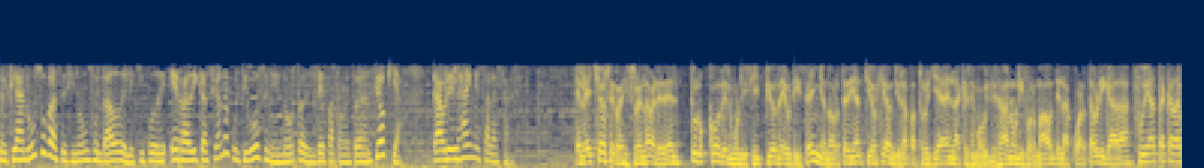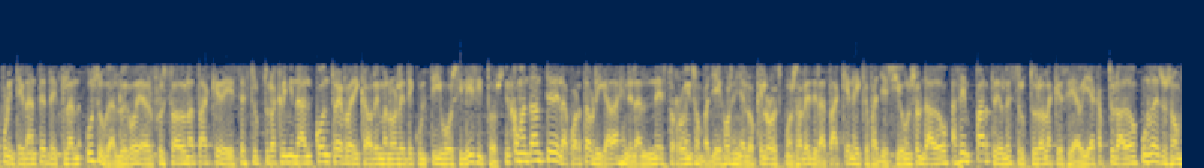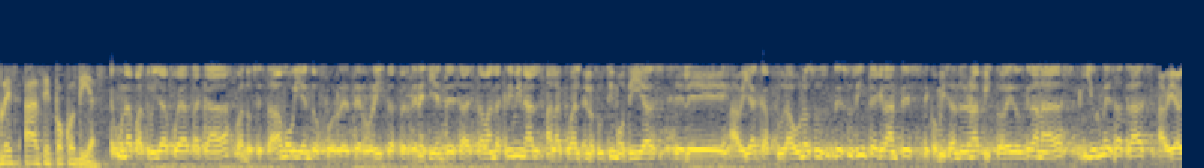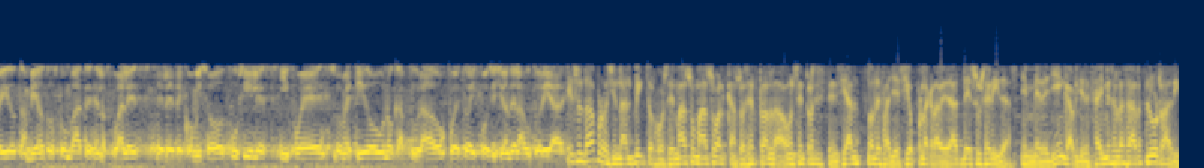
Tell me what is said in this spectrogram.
El clan Úsuga asesinó a un soldado del equipo de erradicación de cultivos en el norte del departamento de Antioquia, Gabriel Jaime Salazar. El hecho se registró en la vereda del Turco del municipio de Briseño, norte de Antioquia, donde una patrulla en la que se movilizaban uniformados de la Cuarta Brigada fue atacada por integrantes del clan Usuga, luego de haber frustrado un ataque de esta estructura criminal contra erradicadores manuales de cultivos ilícitos. El comandante de la Cuarta Brigada, general Néstor Robinson Vallejo, señaló que los responsables del ataque en el que falleció un soldado hacen parte de una estructura a la que se había capturado uno de sus hombres hace pocos días. Una patrulla fue atacada cuando se estaba moviendo por terroristas pertenecientes a esta banda criminal, a la cual en los últimos días se le había capturado uno de sus, integrantes, decomisándole una pistola y dos granadas, y un mes atrás había habido también otros combates en los cuales se les decomisó dos fusiles y fue sometido uno capturado, puesto a disposición de las autoridades. El soldado profesional Víctor José Mazo Mazo alcanzó a ser trasladado a un centro asistencial donde falleció por la gravedad de sus heridas. En Medellín, Gabriel Jaime Salazar, Blue Radio.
